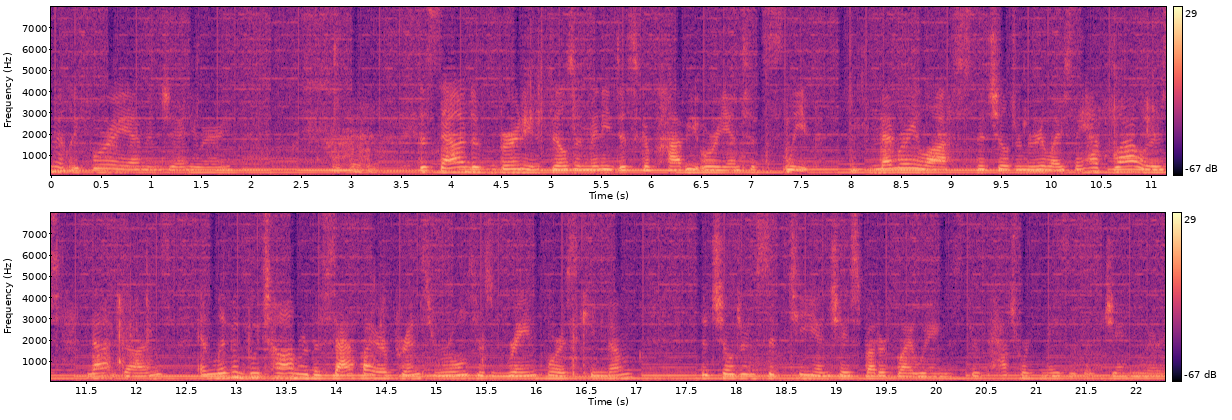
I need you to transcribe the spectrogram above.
approximately 4 a.m. in January. The sound of burning fills a mini disc of hobby oriented sleep. Memory lost, the children realize they have flowers, not guns, and live in Bhutan where the sapphire prince rules his rainforest kingdom. The children sip tea and chase butterfly wings through patchwork mazes of January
